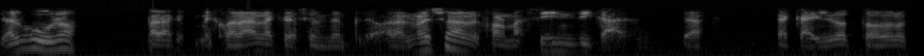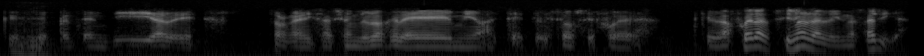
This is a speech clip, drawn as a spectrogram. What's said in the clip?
de algunos, para mejorar la creación de empleo. Ahora, no es una reforma sindical, ya se ha caído todo lo que se pretendía de organización de los gremios, etcétera. Eso se fue quedó afuera, si no la ley no salía.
